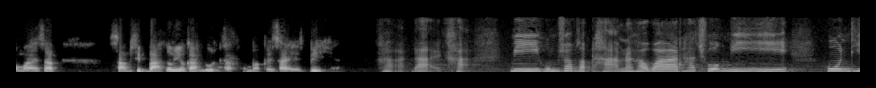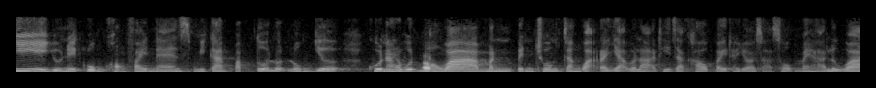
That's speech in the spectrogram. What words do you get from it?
ประมาณสักสามสิบาทก็มีโอกาสลุ้นครับสำหรับ SISB ค่ะ ได้ค่ะ มีคุณผู้ชมสอบถามนะคะว่าถ้าช่วงนี้หุ้นที่อยู่ในกลุ่มของ Finance มีการปรับตัวลดลงเยอะ คุณนัทวุฒิครับมองว่ามันเป็นช่วงจังหวะระยะเวลาที่จะเข้าไปทยอยสะสมไหมคะ หรือว่า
